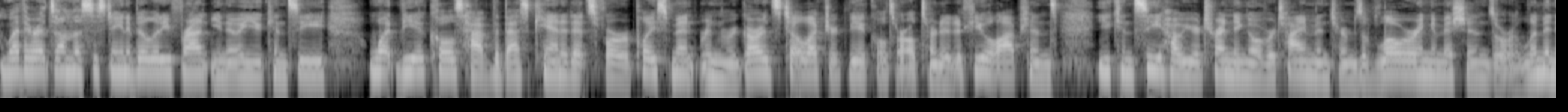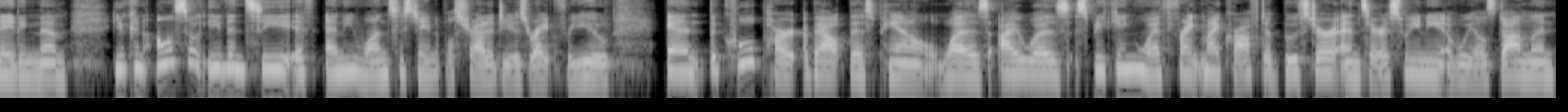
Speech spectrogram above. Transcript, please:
whether it's on the sustainability front, you know, you can see what vehicles have the best candidates for replacement in regards to electric vehicles or alternative fuel options. You can see how you're trending over time in terms of lowering emissions or eliminating them. You can also even see if any one sustainable strategy is right for you. And the cool part about this panel was I was speaking with Frank Mycroft of Booster and Sarah Sweeney of Wheels Donlen,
